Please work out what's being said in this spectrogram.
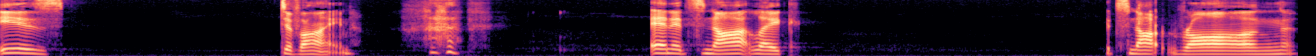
is divine. and it's not like it's not wrong.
